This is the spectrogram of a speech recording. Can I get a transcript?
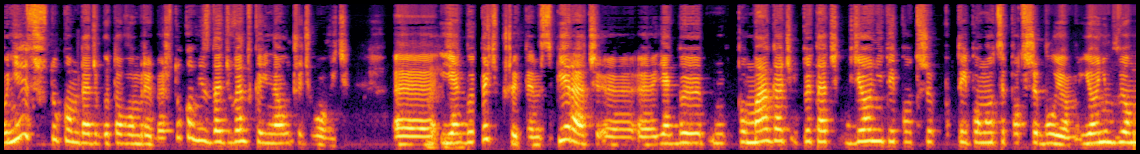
bo nie jest sztuką dać gotową rybę, sztuką jest dać wędkę i nauczyć łowić. E, I mhm. jakby być przy tym, wspierać, e, e, jakby pomagać i pytać, gdzie oni tej, tej pomocy potrzebują. I oni mówią,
